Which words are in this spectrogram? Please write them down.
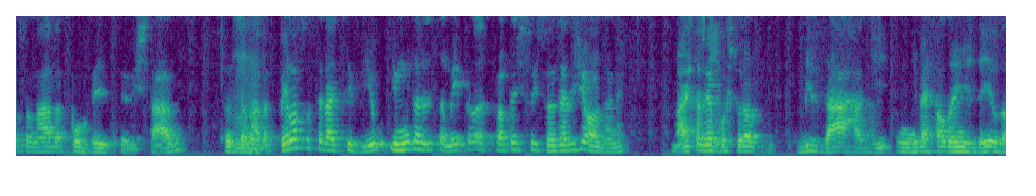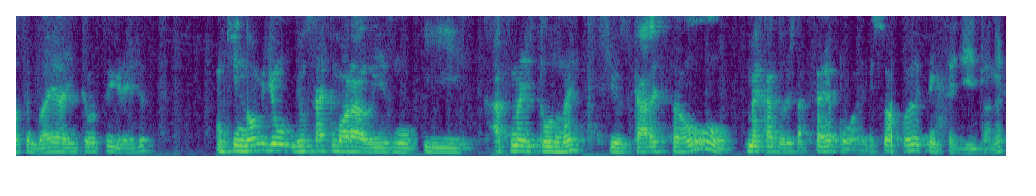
sancionada por vezes pelo Estado, sancionada hum. pela sociedade civil e muitas vezes também pelas próprias instituições religiosas, né? Basta ver a postura bizarra de Universal do Reino de Deus, Assembleia, entre outras igrejas, em que, em nome de um, de um certo moralismo e, acima de tudo, né, que os caras são mercadores da fé, pô. Isso é uma coisa que tem que ser dita, né?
